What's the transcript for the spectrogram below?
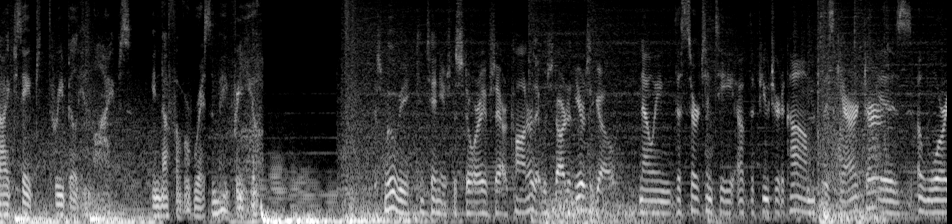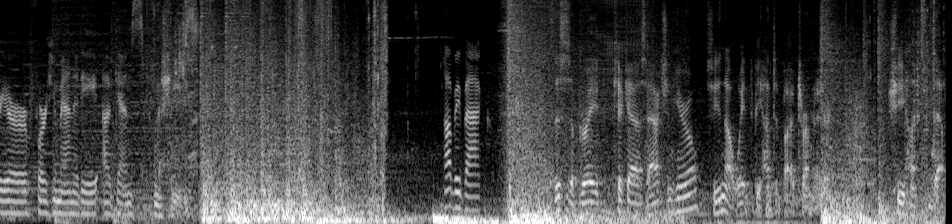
I saved three billion lives. Enough of a resume for you. This movie continues the story of Sarah Connor that was started years ago. Knowing the certainty of the future to come, this character is a warrior for humanity against machines. I'll be back. This is a great kick-ass action hero. She's not waiting to be hunted by a Terminator. She hunts them.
